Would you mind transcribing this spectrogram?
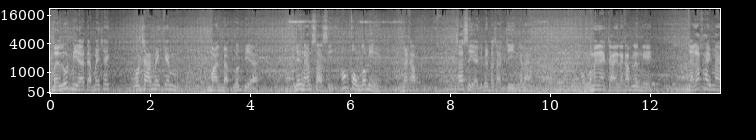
เหมือนรูทเบียร์แต่ไม่ใช่รสชาติไม่เข้มมันแบบรูทเบียร์เรียกน้ำซาสีฮ่องกงก็มีนะครับซาสีอาจจะเป็นภาษาจีนก็ได้ผมก็ไม่แน่ใจนะครับเรื่องนี้ แต่ถ้าใครมา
